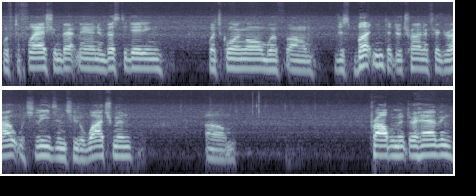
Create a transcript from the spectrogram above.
with the Flash and Batman investigating what's going on with um, this button that they're trying to figure out, which leads into the Watchmen um, problem that they're having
